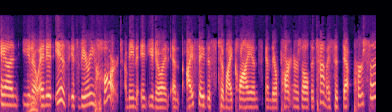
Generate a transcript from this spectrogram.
And you know mm-hmm. and it is it's very hard. I mean it, you know and, and i say this to my clients and their partners all the time. I said that person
